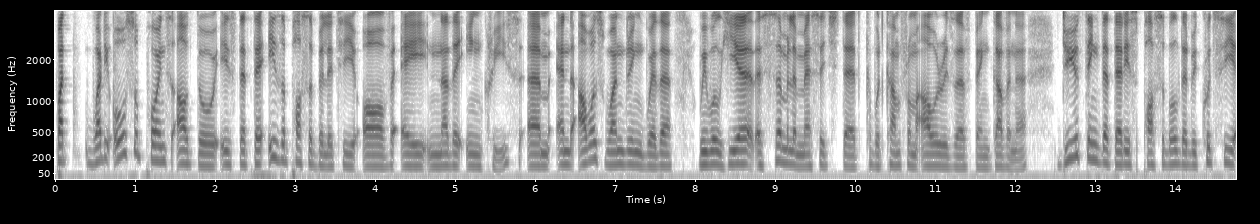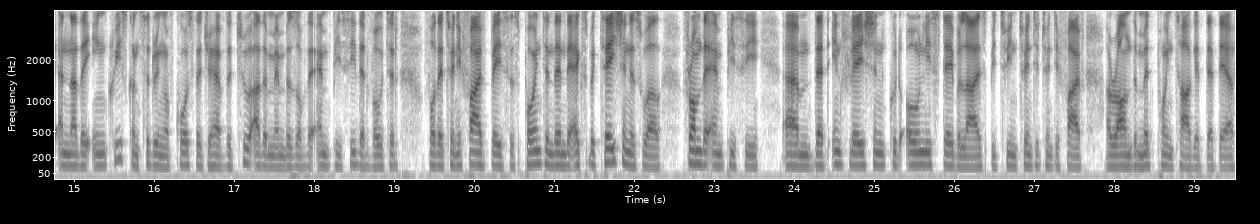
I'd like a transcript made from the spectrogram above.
But what he also points out, though, is that there is a possibility of a, another increase. Um, and I was wondering whether we will hear a similar message that would come from our Reserve Bank governor. Do you think that that is possible, that we could see another increase, considering, of course, that you have the two other members of the MPC that voted for the 25 basis point, and then the expectation as well from the MPC um, that inflation could only stabilize between 2025 around the midpoint target that they are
